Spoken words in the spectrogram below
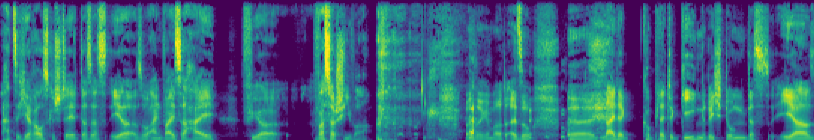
hat sich herausgestellt, dass das eher so ein weißer Hai für Wasserski war. was er gemacht. Also äh, leider komplette Gegenrichtung, dass eher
